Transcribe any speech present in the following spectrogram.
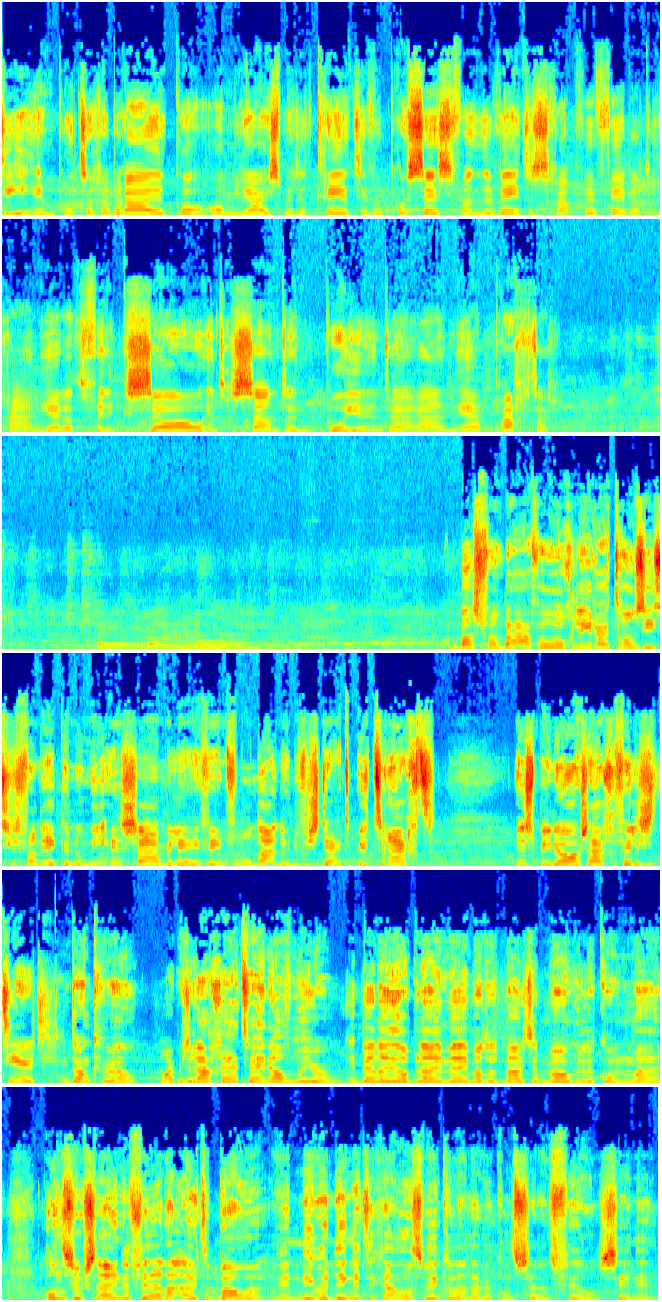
die input te gebruiken om juist met het creatieve proces van de wetenschap weer verder te gaan. Ja, dat vind ik zo interessant en boeiend daaraan. Ja, prachtig. Bas van Bavel, hoogleraar transities van economie en samenleving, verbonden aan de Universiteit Utrecht. Een Spinoza, gefeliciteerd. Dank u wel. Mooi bedrag hè, 2,5 miljoen. Ik ben er heel blij mee, want het maakt het mogelijk om uh, onderzoekslijnen verder uit te bouwen. Weer nieuwe dingen te gaan ontwikkelen en daar heb ik ontzettend veel zin in.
